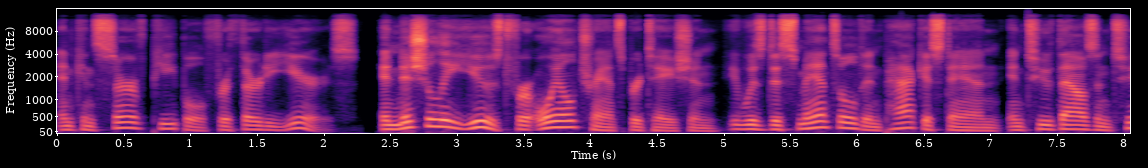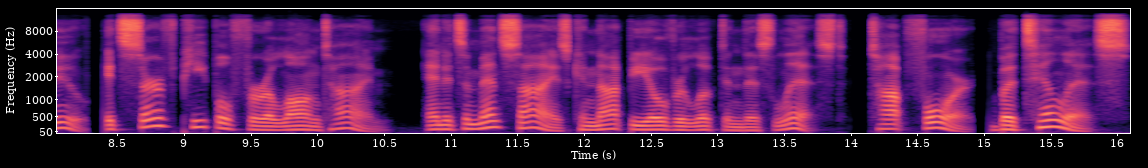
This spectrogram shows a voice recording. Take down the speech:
and can serve people for 30 years. Initially used for oil transportation, it was dismantled in Pakistan in 2002. It served people for a long time, and its immense size cannot be overlooked in this list. Top 4. Batillus.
